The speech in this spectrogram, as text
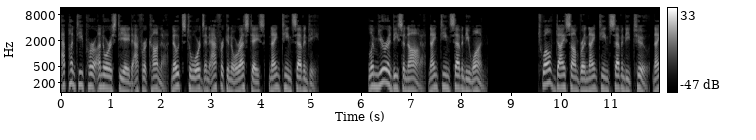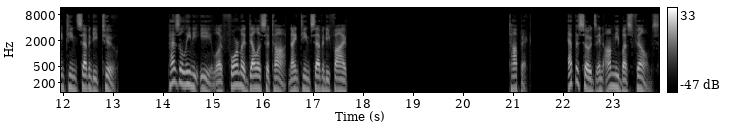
Appunti per un un'Orestiade africana Notes towards an African Orestes 1970 La Mura di Sanaa 1971 12 Dicembre 1972 1972 Pasolini e la forma della città 1975 Topic. Episodes in omnibus films.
